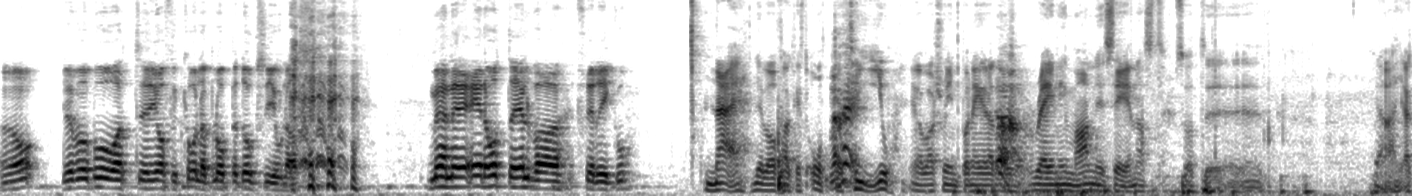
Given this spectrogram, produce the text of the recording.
Ja, det var bra att eh, jag fick kolla på loppet också Jonas. Men eh, är det 8-11 Fredrico? Nej, det var faktiskt 8-10. Jag var så imponerad ja. av Raining Money senast. Så att... Eh, ja, jag,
